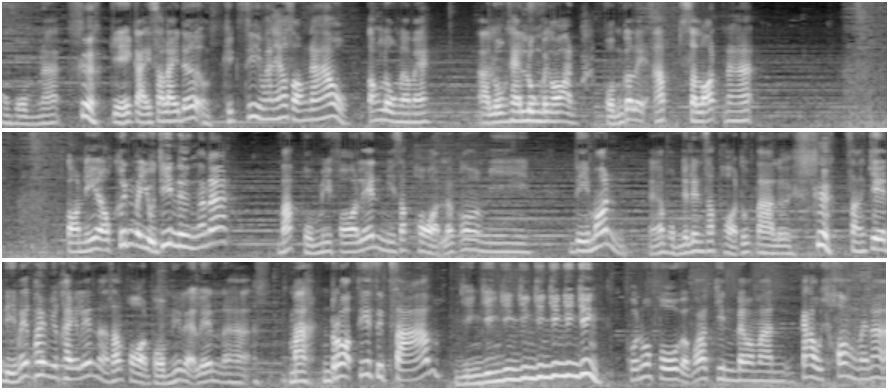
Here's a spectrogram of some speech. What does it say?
ของผมนะเก๋ไก่สไลเดอร์คิกซี่มาแล้ว 2 ดาว ต้องลงแล้วไหมอ่าลงแทนลุงไปก่อน ผมก็เลยอัพสล็อตนะฮะ ตอนนี้เราขึ้นมาอยู่ที่หนึ่งแล้วนะบัฟผมมีฟอร์เรนมีซัพพอร์ตแล้วก็มีดีมอนนะผมจะเล่นซัพพอร์ตทุกตาเลย สังเกตดีไม่ค่อยมีใครเล่นอะซัพพอร์ตผมนี่แหละเล่นนะฮะ มารอบที่ 13 ยิงยิงยิงยิงยิงยิงยิงยิงโคโนโฟแบบว่ากินไปประมาณ 9 ช่องไหมนะ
